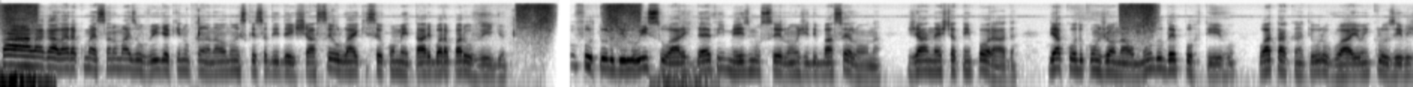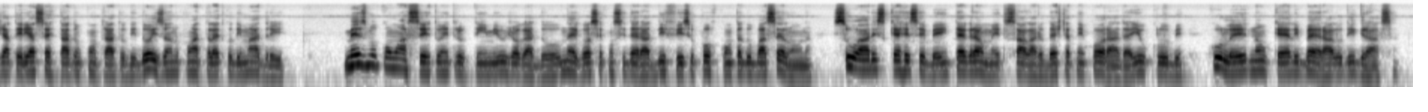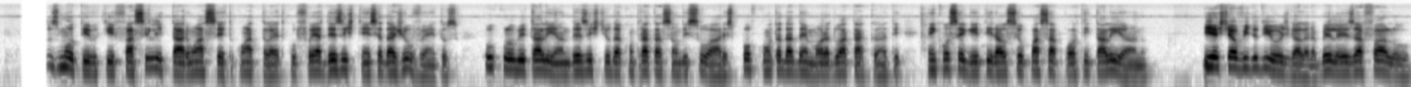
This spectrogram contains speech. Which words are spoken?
Fala galera, começando mais um vídeo aqui no canal, não esqueça de deixar seu like, seu comentário e bora para o vídeo. O futuro de Luiz Soares deve mesmo ser longe de Barcelona, já nesta temporada. De acordo com o jornal Mundo Deportivo, o atacante uruguaio inclusive já teria acertado um contrato de dois anos com o Atlético de Madrid. Mesmo com um acerto entre o time e o jogador, o negócio é considerado difícil por conta do Barcelona. Soares quer receber integralmente o salário desta temporada e o clube culé não quer liberá-lo de graça. Um dos motivos que facilitaram o acerto com o Atlético foi a desistência da Juventus o clube italiano desistiu da contratação de Soares por conta da demora do atacante em conseguir tirar o seu passaporte italiano. E este é o vídeo de hoje, galera. Beleza? Falou!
